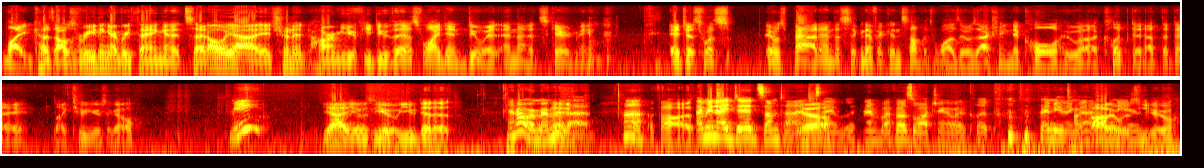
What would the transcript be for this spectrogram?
Like, because I was reading everything, and it said, "Oh yeah, it shouldn't harm you if you do this." Well, I didn't do it, and then it scared me. It just was, it was bad, and the significance of it was, it was actually Nicole who uh, clipped it at the day, like two years ago. Me? Yeah, it was you. You did it. I don't remember think. that. Huh. I thought. I mean, I did sometimes. Yeah. I, if if I was watching, I would clip anything. I that I thought it happened to was you.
